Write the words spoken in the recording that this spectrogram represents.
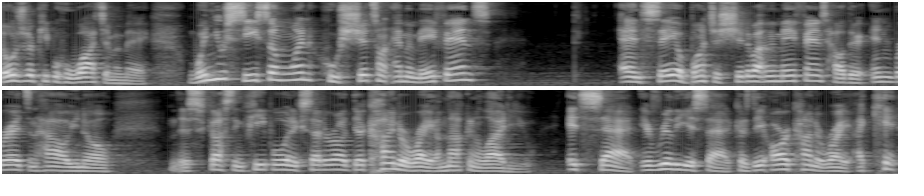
Those are the people who watch MMA. When you see someone who shits on MMA fans and say a bunch of shit about MMA fans, how they're inbreds and how, you know, disgusting people and etc., they're kind of right. I'm not going to lie to you. It's sad. It really is sad because they are kind of right. I can't,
